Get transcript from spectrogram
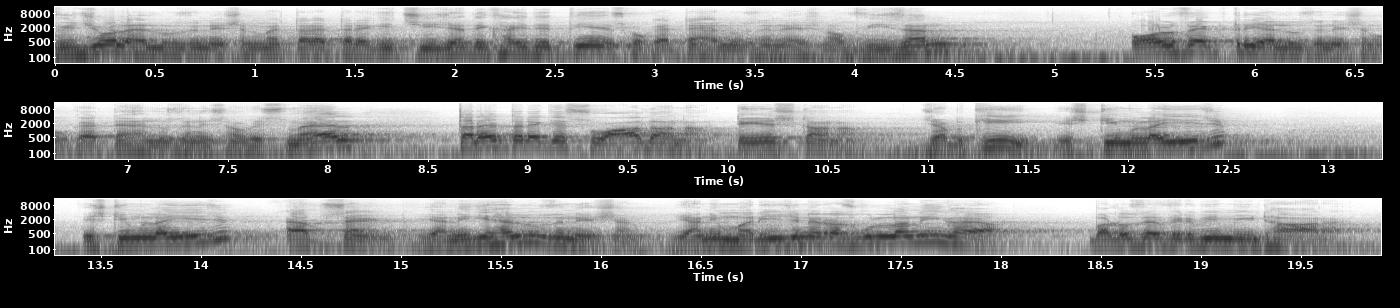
visual hallucination में तरह तरह की चीज़ें दिखाई देती हैं, इसको कहते हैं hallucination of vision olfactory hallucination को कहते हैं हेलुजिनेशन ऑफ़ स्मेल तरह तरह के स्वाद आना टेस्ट आना जबकि स्टिमुलाइज स्टिमुलाइज एबसेंट यानी कि हेलुजिनेशन यानी मरीज़ ने रसगुल्ला नहीं खाया बट उसे फिर भी मीठा आ रहा है।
